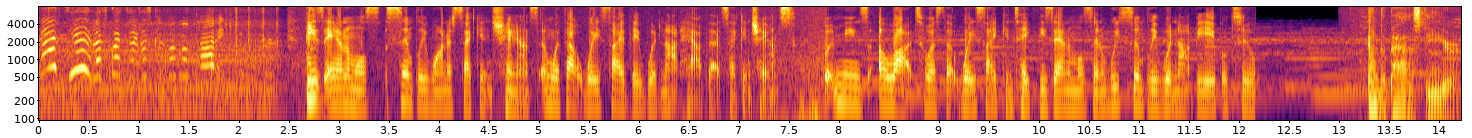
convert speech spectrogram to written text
That's it. Let's go outside. Let's come up potty. These animals simply want a second chance, and without Wayside, they would not have that second chance. It means a lot to us that Wayside can take these animals in. We simply would not be able to. In the past year,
